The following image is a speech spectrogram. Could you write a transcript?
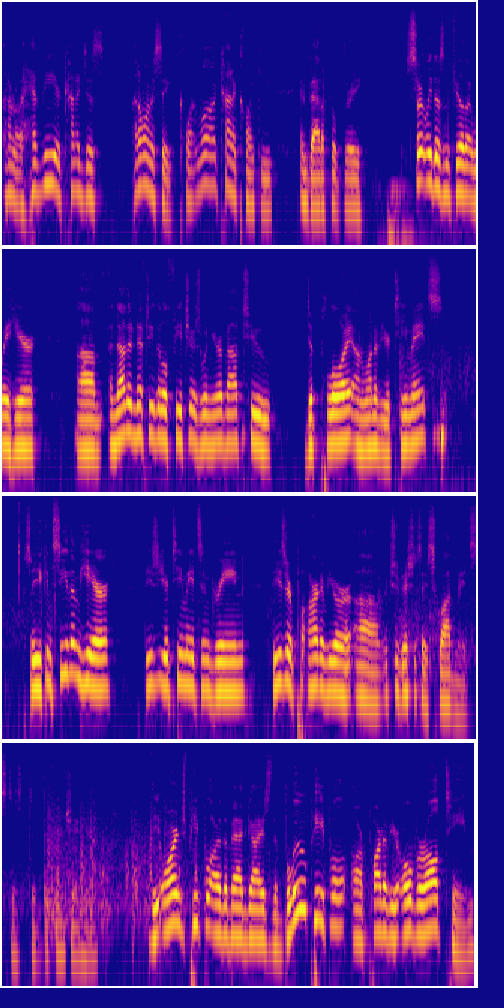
I don't know, heavy or kind of just, I don't want to say, clunk, well, kind of clunky in Battlefield 3. Certainly doesn't feel that way here. Um, another nifty little feature is when you're about to deploy on one of your teammates. So you can see them here. These are your teammates in green. These are part of your, uh, excuse me, I should say squad mates to, to differentiate here. The orange people are the bad guys. The blue people are part of your overall team.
